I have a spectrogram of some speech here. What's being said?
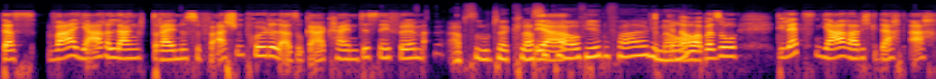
Das war jahrelang Drei Nüsse für Aschenbrödel, also gar kein Disney-Film. Absoluter Klassiker ja, auf jeden Fall, genau. Genau, aber so die letzten Jahre habe ich gedacht, ach,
